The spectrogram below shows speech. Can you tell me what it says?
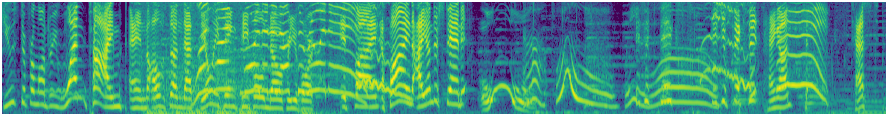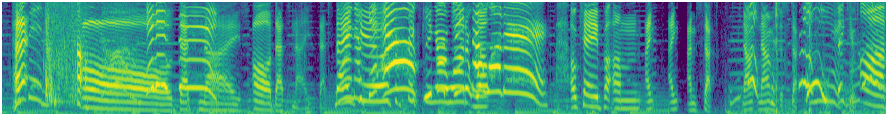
used it for laundry one time, and all of a sudden, that's One the only thing people know for you for. ruin It's it. fine. Fine. I understand it. Ooh. Oh, ooh. Wait, Is it fixed? Did you fix it? Hang on. T- test. Huh? Oh, It is that's fixed. nice. Oh, that's nice. That's Why thank you get for out? fixing People our water. that well, water. okay, but um, I I I'm stuck. Now now I'm just stuck. Here. Thank you. Aw,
